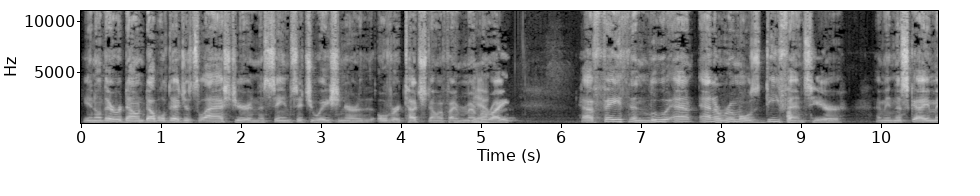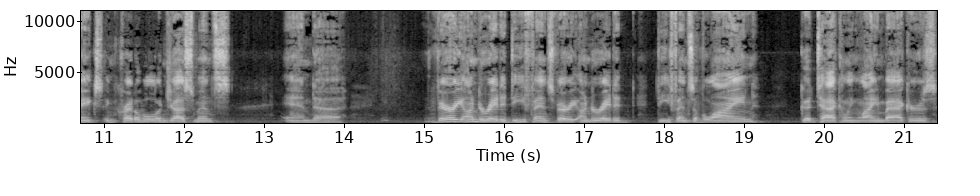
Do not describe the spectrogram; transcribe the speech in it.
you know, they were down double digits last year in the same situation or over a touchdown, if I remember yeah. right. Have faith in Lou An- Anarumo's defense here. I mean, this guy makes incredible adjustments and uh, very underrated defense, very underrated defensive line, good tackling linebackers,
